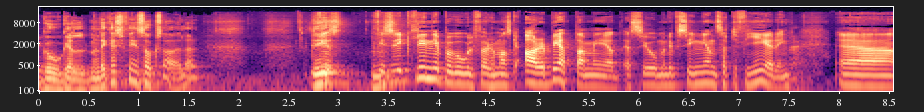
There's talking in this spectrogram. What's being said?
Google. Men det kanske finns också, eller? Det, finns, det finns riktlinjer på Google för hur man ska arbeta med SEO, men det finns ingen certifiering. Eh,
